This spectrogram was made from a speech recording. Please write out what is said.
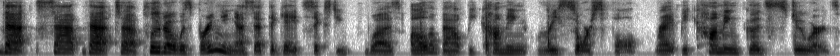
that sat that uh, Pluto was bringing us at the gate 60 was all about becoming resourceful, right? Becoming good stewards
